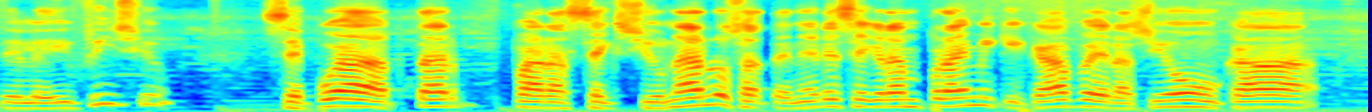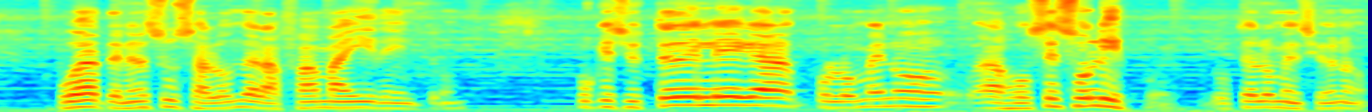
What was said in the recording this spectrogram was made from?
del, edificio se pueda adaptar para seccionarlos a tener ese gran prime y que cada federación o cada pueda tener su salón de la fama ahí dentro. Porque si usted delega, por lo menos a José Solís, pues, usted lo mencionó,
